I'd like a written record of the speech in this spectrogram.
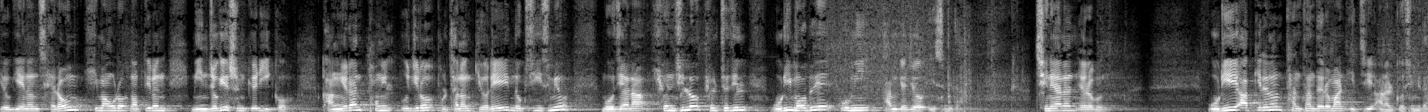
여기에는 새로운 희망으로 높뛰는 민족의 숨결이 있고 강렬한 통일 의지로 불타는 결의의 넋이 있으며 머지않아 현실로 펼쳐질 우리 모두의 꿈이 담겨져 있습니다. 친애하는 여러분, 우리의 앞길에는 탄탄대로만 있지 않을 것입니다.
